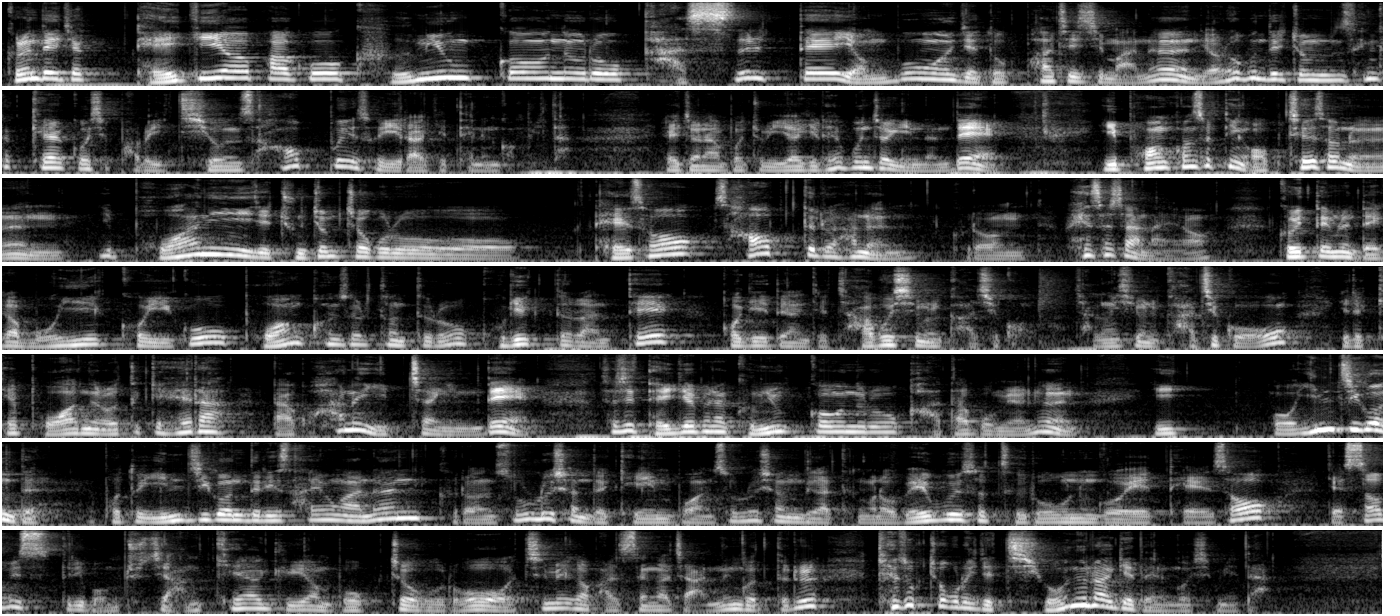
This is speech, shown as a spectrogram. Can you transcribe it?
그런데 이제 대기업하고 금융권으로 갔을 때 연봉은 이제 높아지지만은 여러분들이 좀 생각해야 할 것이 바로 이 지원 사업부에서 일하게 되는 겁니다. 예전에 한번 좀 이야기를 해본 적이 있는데 이 보안 컨설팅 업체에서는 이 보안이 이제 중점적으로 돼서 사업들을 하는 그런 회사잖아요. 그렇기 때문에 내가 모이에커이고 보안 컨설턴트로 고객들한테 거기에 대한 이제 자부심을 가지고 자긍심을 가지고 이렇게 보안을 어떻게 해라 라고 하는 입장인데 사실 대기업이나 금융권으로 가다 보면은 이뭐 임직원들 보통 임직원들이 사용하는 그런 솔루션들 개인 보안 솔루션들 같은 거나 외부에서 들어오는 거에 대해서 서비스들이 멈추지 않게 하기 위한 목적으로 침해가 발생하지 않는 것들을 계속적으로 이제 지원을 하게 되는 것입니다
